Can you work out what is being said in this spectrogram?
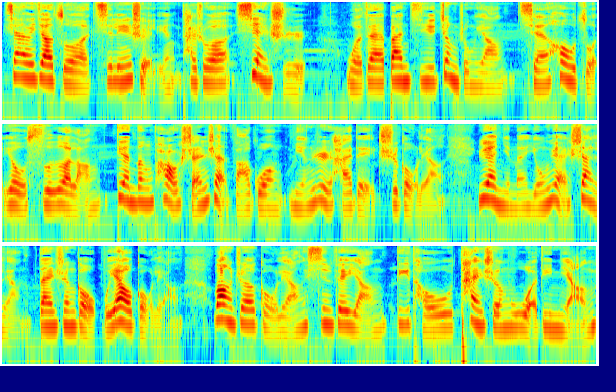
下一位叫做麒麟水灵，他说现实。我在班级正中央，前后左右似饿狼，电灯泡闪闪发光，明日还得吃狗粮。愿你们永远善良，单身狗不要狗粮，望着狗粮心飞扬，低头叹声我的娘。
